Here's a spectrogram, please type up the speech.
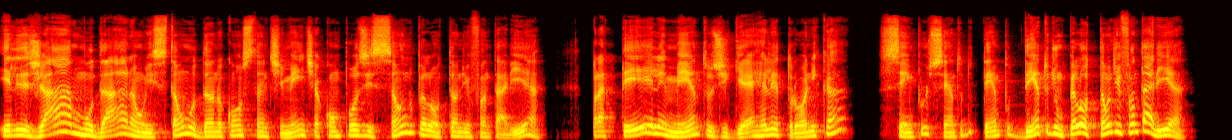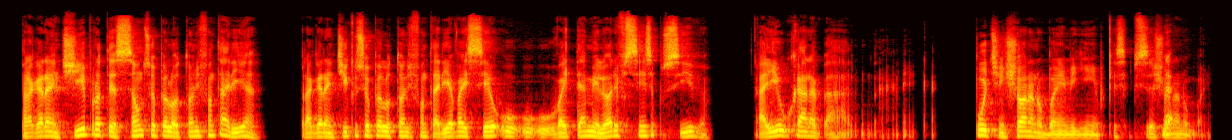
Eles já mudaram e estão mudando constantemente a composição do pelotão de infantaria para ter elementos de guerra eletrônica 100% do tempo dentro de um pelotão de infantaria, para garantir proteção do seu pelotão de infantaria. para garantir que o seu pelotão de infantaria vai ser o, o, o, vai ter a melhor eficiência possível. Aí o cara, ah, né, Putin, chora no banho, amiguinho, porque você precisa chorar é. no banho.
